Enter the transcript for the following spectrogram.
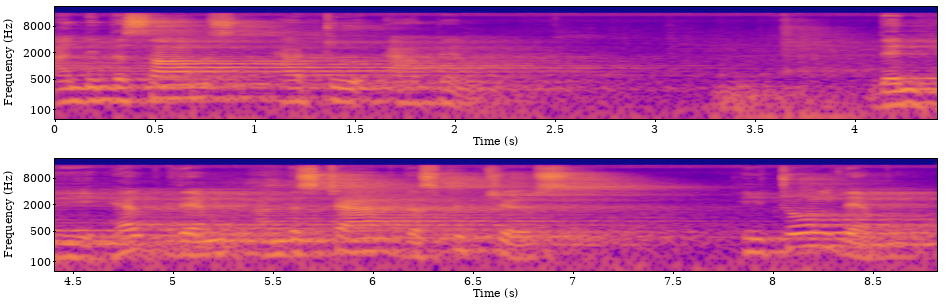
and in the Psalms had to happen. Then he helped them understand the scriptures. He told them,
